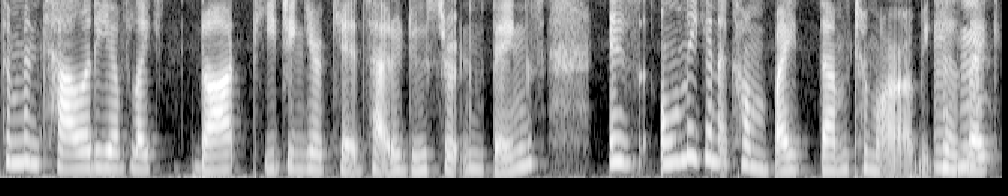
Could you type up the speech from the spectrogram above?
the mentality of like not teaching your kids how to do certain things is only going to come bite them tomorrow because like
